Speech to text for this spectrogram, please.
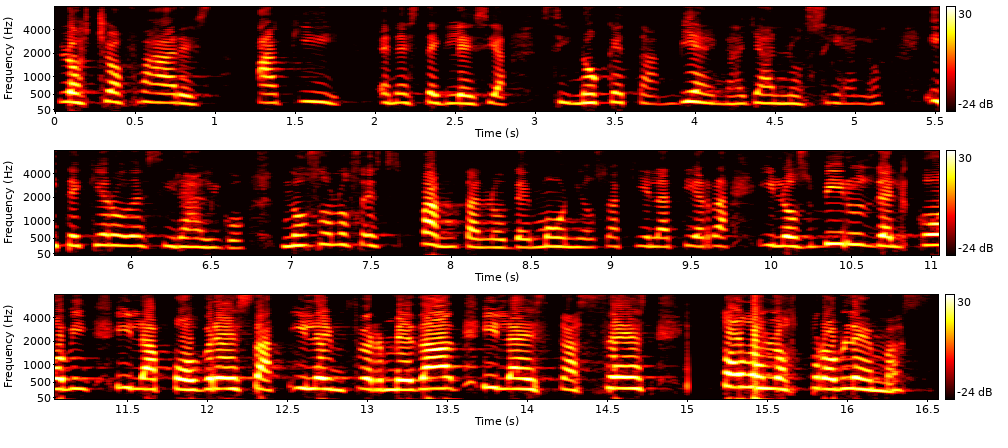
los chofares aquí en esta iglesia, sino que también allá en los cielos. Y te quiero decir algo, no solo se espantan los demonios aquí en la tierra y los virus del COVID y la pobreza y la enfermedad y la escasez y todos los problemas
